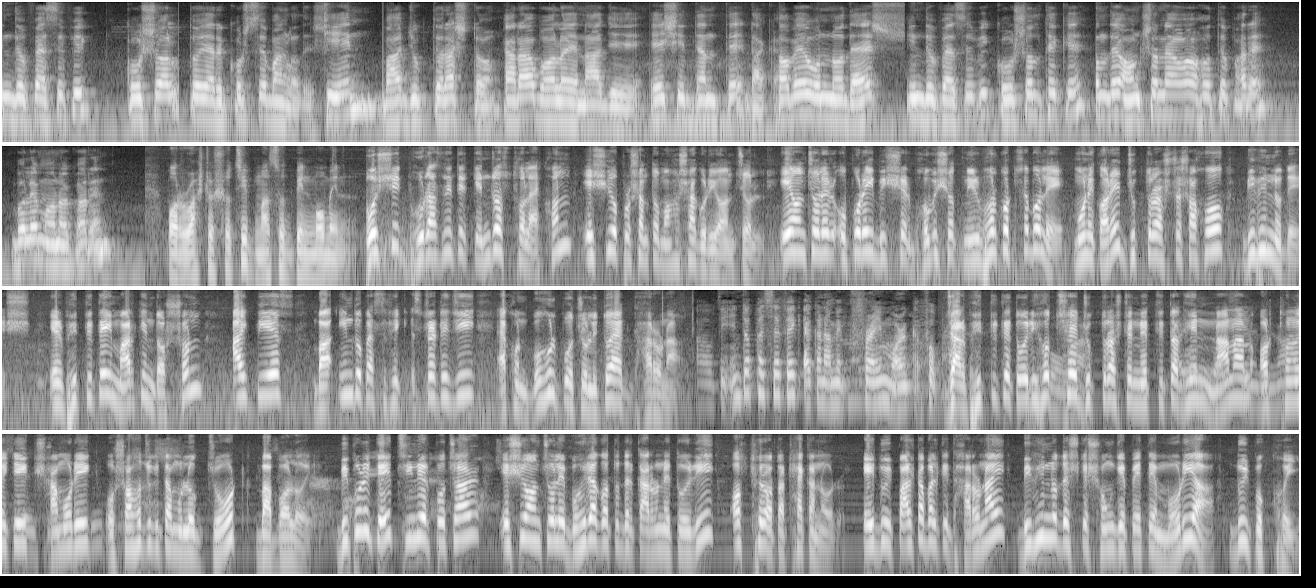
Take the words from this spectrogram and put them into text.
Indo Pacific কৌশল তৈরি করছে বাংলাদেশ। চীন বা যুক্তরাষ্ট্র কারা বলে না যে এই সিদ্ধান্তে ঢাকা তবে অন্য দেশ ইন্দো প্যাসিফিক কৌশল থেকে সন্দেহে অংশ নেওয়া হতে পারে বলে মনে করেন। পররাষ্ট্র সচিব মাসুদ বিন মোমেন। বৈশ্বিক ভূরাজনীতির কেন্দ্রস্থল এখন এশীয় প্রশান্ত মহাসাগরীয় অঞ্চল। এই অঞ্চলের ওপরেই বিশ্বের ভবিষ্যৎ নির্ভর করছে বলে মনে করে যুক্তরাষ্ট্র সহ বিভিন্ন দেশ। এর ভিত্তিতেই মার্কিন দর্শন আইপিএস বা ইন্দো প্যাসিফিক স্ট্র্যাটেজি এখন বহুল প্রচলিত এক ধারণা। যার ভিত্তিতে তৈরি হচ্ছে যুক্তরাষ্ট্রের নেতৃত্বাধীন নানান অর্থনৈতিক সামরিক ও সহযোগিতামূলক জোট বা বলয়। বিপরীতে চীনের প্রচার এশীয় অঞ্চলে বহিরাগতদের কারণে তৈরি অস্থিরতা ঠেকানোর। এই দুই পাল্টাপাল্টি ধারণায় বিভিন্ন দেশকে সঙ্গে পেতে মরিয়া দুই পক্ষই।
